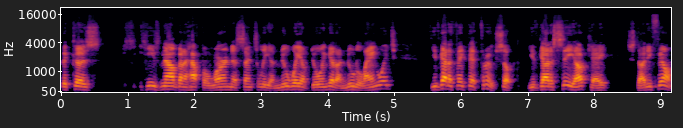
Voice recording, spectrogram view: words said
Because he's now going to have to learn essentially a new way of doing it, a new language. You've got to think that through. So you've got to see, okay, study film,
